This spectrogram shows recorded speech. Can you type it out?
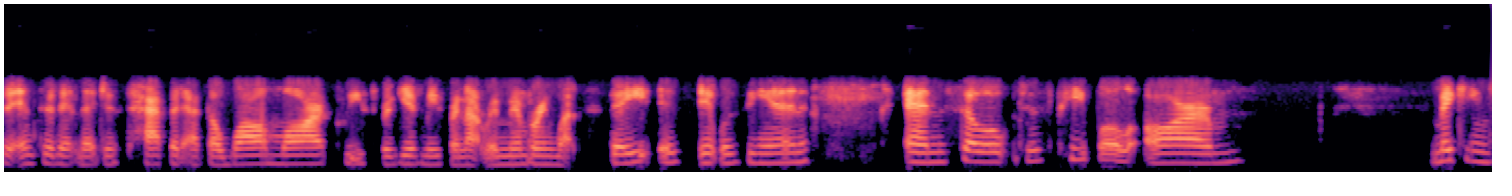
the incident that just happened at the Walmart. Please forgive me for not remembering what state it was in. And so just people are making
